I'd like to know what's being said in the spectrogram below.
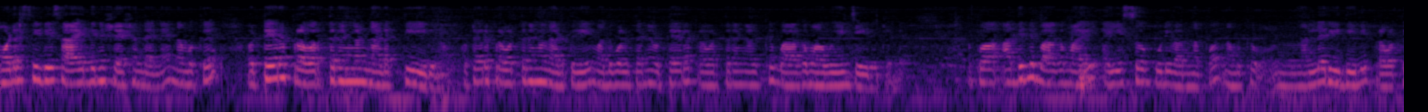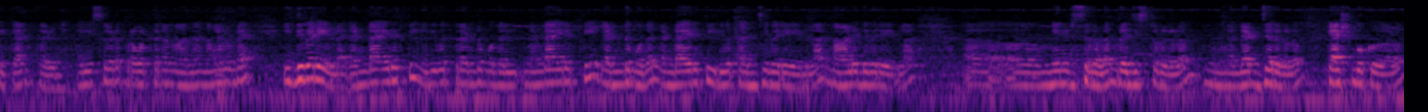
മോഡൽ സി ഡി എസ് ആയതിനു ശേഷം തന്നെ നമുക്ക് ഒട്ടേറെ പ്രവർത്തനങ്ങൾ നടത്തിയിരുന്നു. ഒട്ടേറെ പ്രവർത്തനങ്ങൾ നടത്തുകയും അതുപോലെ തന്നെ ഒട്ടേറെ പ്രവർത്തനങ്ങൾക്ക് ഭാഗമാവുകയും ചെയ്തിട്ടുണ്ട്. അപ്പോൾ അതിന്റെ ഭാഗമായി ഐ എസ് ഒ കൂടി വന്നപ്പോൾ നമുക്ക് നല്ല രീതിയിൽ പ്രവർത്തിക്കാൻ കഴിഞ്ഞു. ഐ എസ് ഒയുടെ പ്രവർത്തനം എന്ന് പറഞ്ഞാൽ നമ്മളുടെ ഇതുവരെയുള്ള രണ്ടായിരത്തി ഇരുപത്തിരണ്ട് മുതൽ രണ്ടായിരത്തി രണ്ട് മുതൽ രണ്ടായിരത്തി ഇരുപത്തി അഞ്ച് വരെയുള്ള നാളിതുവരെയുള്ള മിനിറ്റ്സുകളും രജിസ്റ്ററുകളും ലെഡ്ജറുകളും ക്യാഷ് ബുക്കുകളും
